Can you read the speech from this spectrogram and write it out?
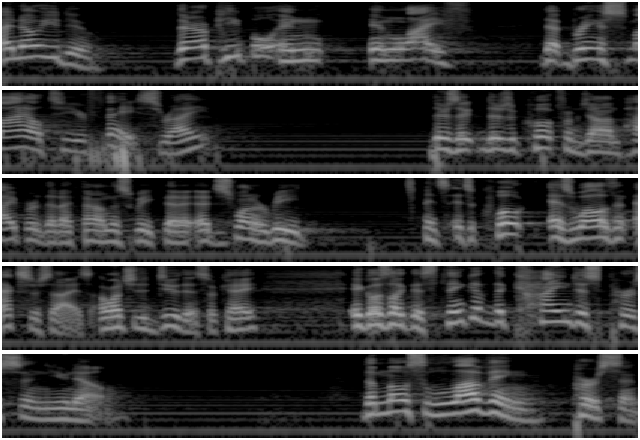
I know you do. There are people in, in life that bring a smile to your face, right? There's a, there's a quote from John Piper that I found this week that I, I just want to read. It's, it's a quote as well as an exercise. I want you to do this, okay? It goes like this Think of the kindest person you know, the most loving person,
